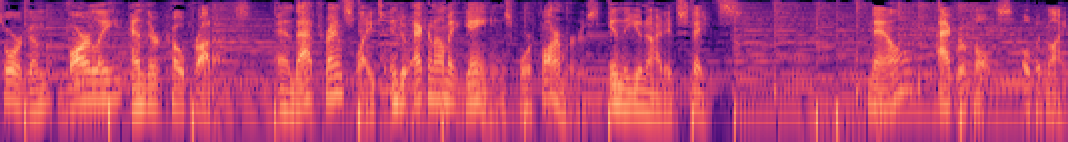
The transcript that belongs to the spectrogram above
sorghum, barley, and their co-products. And that translates into economic gains for farmers in the United States. Now, AgriPulse Open Mic.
